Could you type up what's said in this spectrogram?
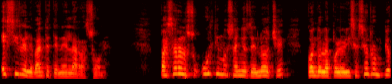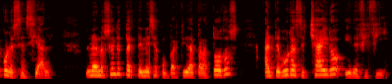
es irrelevante tener la razón. Pasaron los últimos años de noche cuando la polarización rompió con lo esencial, la noción de pertenencia compartida para todos ante burlas de Chairo y de Fifi.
